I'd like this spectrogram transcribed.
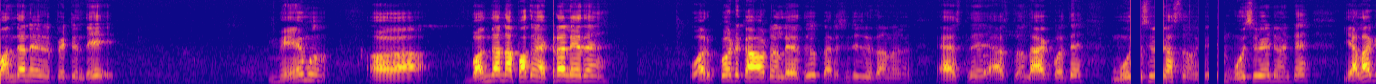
బంద్ అని పెట్టింది. మేము బంద్ అన్న పదం ఎక్కడా లేదా. వర్కౌట్ కావటం లేదు. పర్సంటేజ్ విధానం వేస్తే వేస్తాం. లేకపోతే మూసివేస్తాం. మూసివేయడం అంటే ఎలాగ?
